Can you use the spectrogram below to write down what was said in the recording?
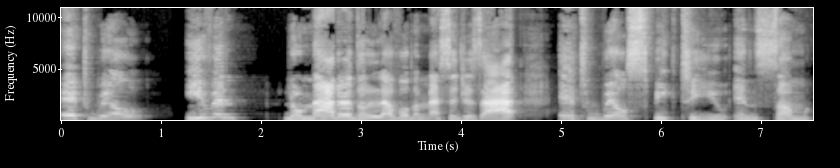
it will, even no matter the level the message is at, it will speak to you in some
